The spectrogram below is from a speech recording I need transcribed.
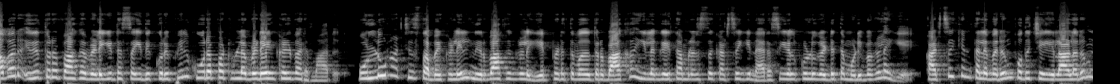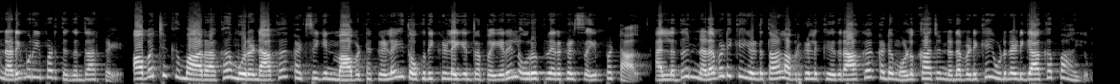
அவர் இது தொடர்பாக வெளியிட்ட செய்திக்குறிப்பில் கூறப்பட்டுள்ள விடயங்கள் வருமாறு உள்ளூராட்சி சபைகளில் நிர்வாகங்களை ஏற்படுத்துவது தொடர்பாக இலங்கை தமிழரசு கட்சியின் அரசியல் குழு எடுத்த முடிவுகளையே கட்சியின் தலைவரும் பொதுச் செயலாளரும் நடைமுறைப்படுத்துகின்றார்கள். அவற்றுக்கு மாறாக முரணாக கட்சியின் மாவட்ட கிளை தொகுதி கிளை என்ற பெயரில் உறுப்பினர்கள் செயற்பட்டால் அல்லது நடவடிக்கை எடுத்தால் அவர்களுக்கு எதிராக கடும் ஒழுக்காற்று நடவடிக்கை உடனடியாக பாயும்.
